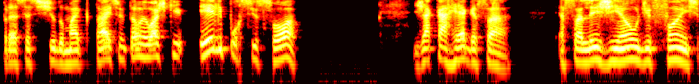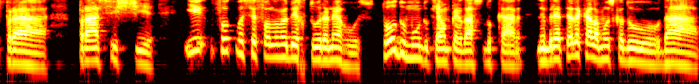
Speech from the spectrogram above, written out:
para se assistir do Mike Tyson. Então eu acho que ele por si só já carrega essa essa legião de fãs para assistir. E foi o que você falou na abertura, né, Russo? Todo mundo quer um pedaço do cara. Lembrei até daquela música do, da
